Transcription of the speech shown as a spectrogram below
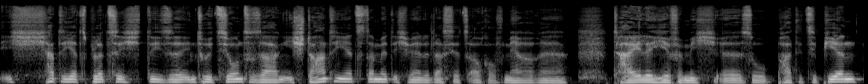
Ich hatte jetzt plötzlich diese Intuition zu sagen, ich starte jetzt damit. Ich werde das jetzt auch auf mehrere Teile hier für mich äh, so partizipieren,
